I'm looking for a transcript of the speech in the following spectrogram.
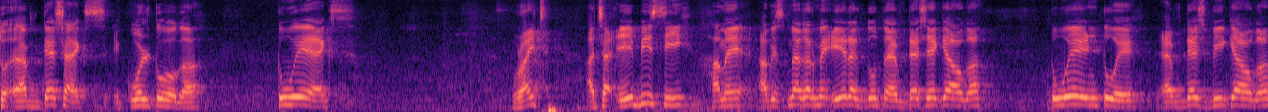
तो F dash X equal to होगा टू ए एक्स राइट अच्छा ए बी सी हमें, अब इसमें अगर मैं ए रख दूँ तो एफ़ डैश ए क्या होगा? Two A into A F dash B क्या होगा?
